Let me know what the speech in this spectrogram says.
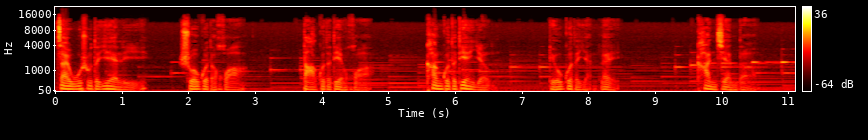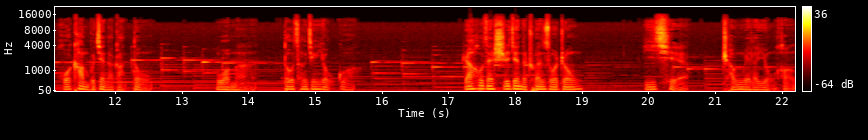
在无数的夜里，说过的话，打过的电话，看过的电影，流过的眼泪，看见的。或看不见的感动，我们都曾经有过。然后在时间的穿梭中，一切成为了永恒。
